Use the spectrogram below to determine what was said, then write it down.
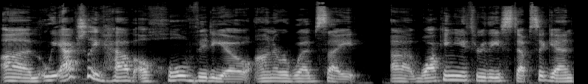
um, we actually have a whole video on our website. Uh, walking you through these steps again,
